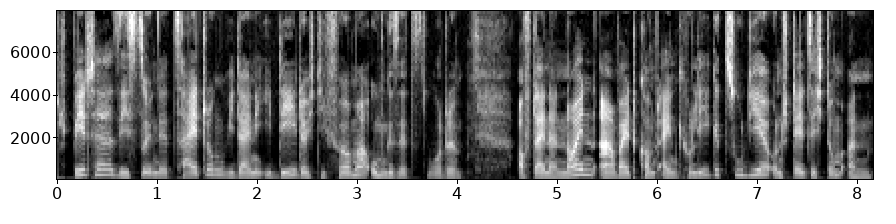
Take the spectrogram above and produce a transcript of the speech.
Später siehst du in der Zeitung, wie deine Idee durch die Firma umgesetzt wurde. Auf deiner neuen Arbeit kommt ein Kollege zu dir und stellt sich dumm an.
